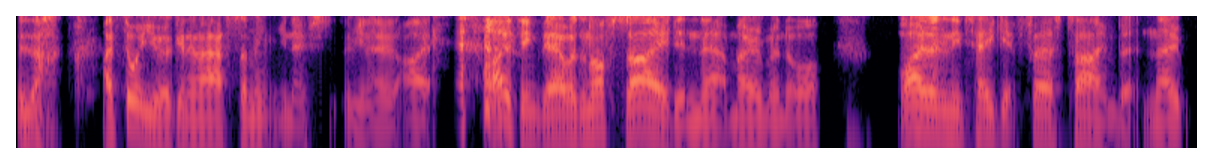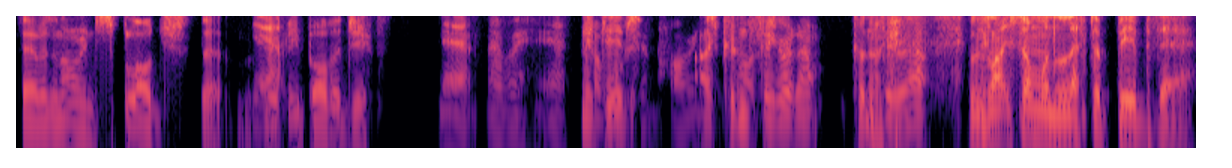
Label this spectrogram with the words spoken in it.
I thought you were going to ask something. You know, you know, I I think there was an offside in that moment, or why doesn't he take it first time? But nope, there was an orange splodge that Yeah. really bothered you. Yeah. Maybe. Yeah. It did. I couldn't spot. figure it out. Couldn't Okay. figure it out. It was like someone left a bib there.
